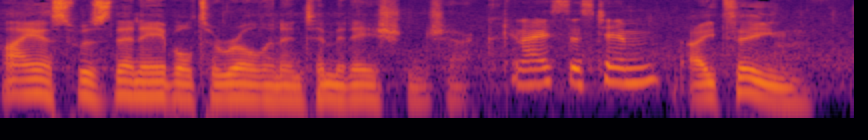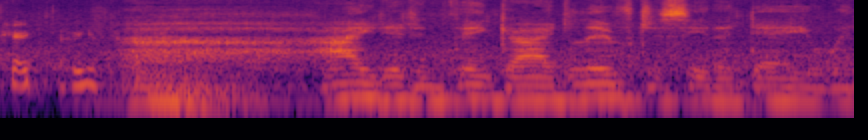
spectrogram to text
Ias was then able to roll an intimidation check. Can I assist him? 18. Ah, I didn't think I'd live to see the day when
